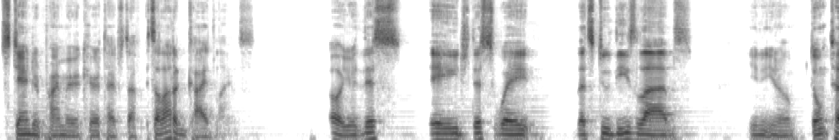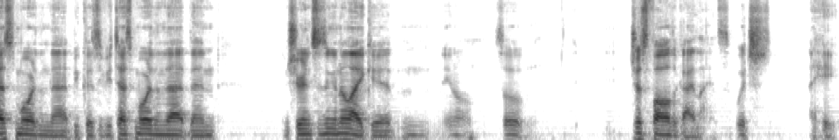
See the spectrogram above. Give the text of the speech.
standard primary care type stuff, it's a lot of guidelines. Oh, you're this age, this weight, let's do these labs. You, you know, don't test more than that because if you test more than that, then insurance isn't gonna like it. And you know, so just follow the guidelines, which I hate.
